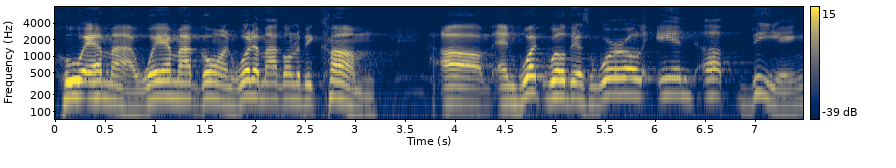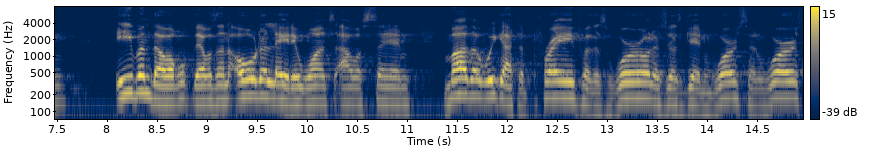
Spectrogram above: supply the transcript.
Who am I? Where am I going? What am I going to become? Um, and what will this world end up being? Even though there was an older lady once, I was saying, Mother, we got to pray for this world. It's just getting worse and worse.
